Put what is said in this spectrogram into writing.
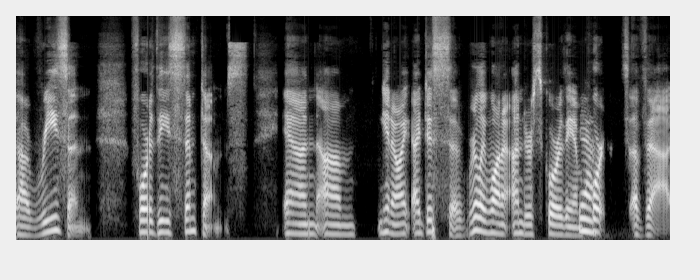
uh, reason for these symptoms. And um, you know, I, I just uh, really want to underscore the importance yeah. of that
